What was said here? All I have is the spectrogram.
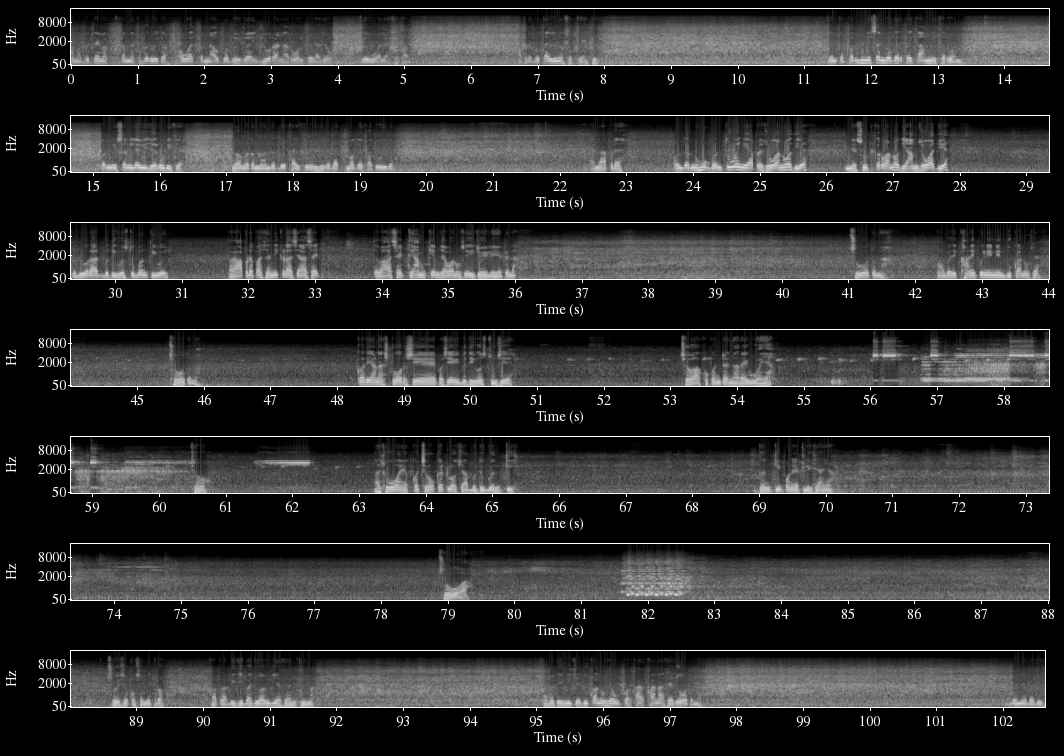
આમાં બધામાં તમને ખબર હોય તો અવાજ તમને આવતો જ હોય. જો દોરાના રોલ પડ્યા, જો. કેવું હાલે છે કામ. આપણે બતાવી ન શકીએ અહીંથી. કેમ કે પરમિશન વગર કંઈ કામ નહીં કરવાનું. પરમિશન લેવી જરૂરી છે. જો આમાં તમને અંદર દેખાતું હોય કદાચ ન દેખાતું હોય તો. એટલે આપણે અંદરનું શું બનતું હોય ને એ આપણે જોવા ન દઈએ. ને શૂટ કરવા ન દઈએ, આમ જોવા દઈએ. તો દોરા બધી વસ્તુ બનતી હોય. હવે આપણે પાછા નીકળ્યા છે આ સાઈડ તો આ સાઈડથી આમ કેમ જવાનું છે એ જોઈ લઈએ પહેલાં. જુઓ તમે, આ બધી ખાણીપીણીની દુકાનો છે. જુઓ તમે. કરિયાણા સ્ટોર છે, પછી એવી બધી વસ્તુ છે. જો આખું કન્ટેનર આવ્યું અહીંયા. જો આ જુઓ અહીંયા કચરો કેટલો છે આ બધું ગંદકી ગંદકી પણ એટલી છે અહીંયા જુઓ આ જોઈ શકો છો મિત્રો આપણા બીજી બાજુ આવી ગયા છે અંજલીમાં આ બધી નીચે દુકાનો છે, ઉપર કારખાના છે, જુઓ તમે. બંને બાજુ.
